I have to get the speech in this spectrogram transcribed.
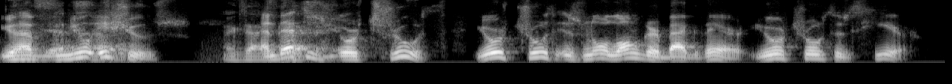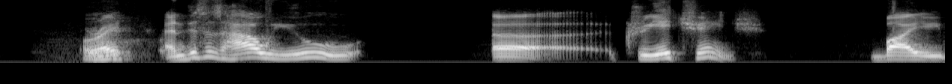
You have yes, new issues. Exactly. And that is your truth. Your truth is no longer back there. Your truth is here. All right. mm-hmm. And this is how you uh, create change by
